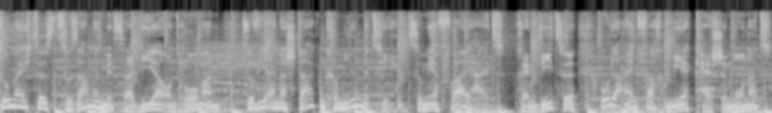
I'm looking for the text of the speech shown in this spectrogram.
Du möchtest zusammen mit Sadia und Roman sowie einer starken Community zu mehr Freiheit, Rendite oder einfach mehr Cash im Monat?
